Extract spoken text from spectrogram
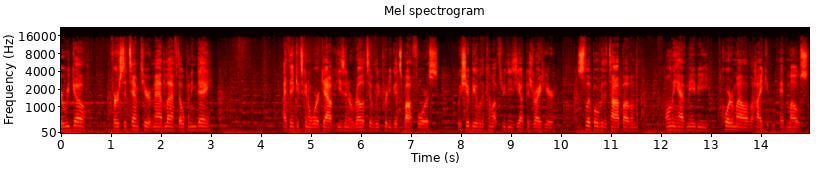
Here we go. First attempt here at Mad Left, opening day. I think it's gonna work out. He's in a relatively pretty good spot for us. We should be able to come up through these yuccas right here, slip over the top of them, only have maybe quarter mile of a hike at, at most.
